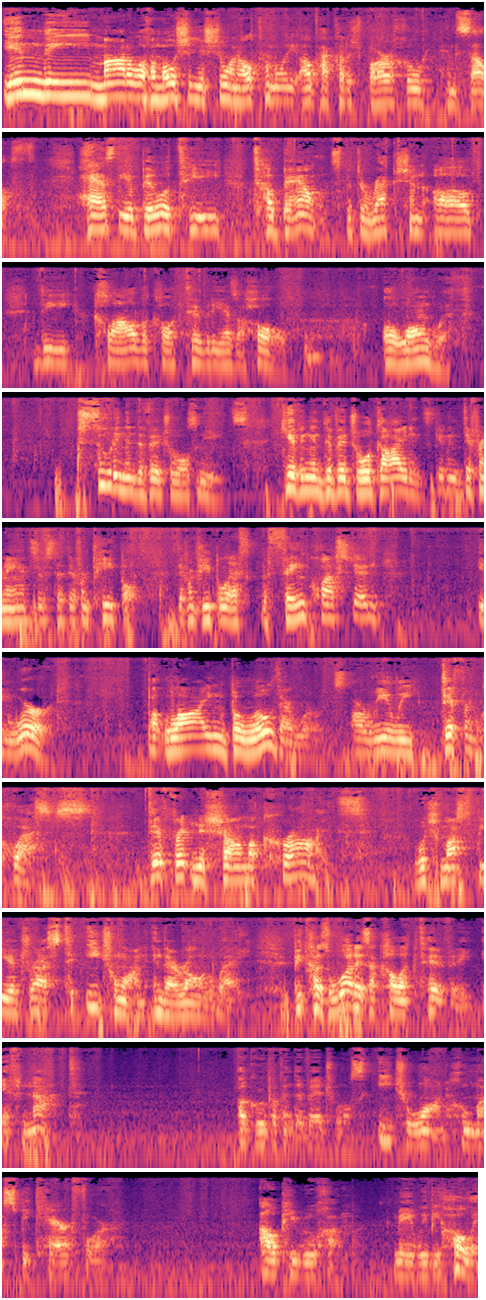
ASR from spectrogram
in the model of Moshe Yehoshua and ultimately of HaKadosh Baruch Hu himself, has the ability to balance the direction of the klal, the collectivity as a whole, along with suiting individuals' needs, giving individual guidance, giving different answers to different people. Different people ask the same question in word, but lying below their words are really different quests, different neshama cries, which must be addressed to each one in their own way. Because what is a collectivity if not a group of individuals, each one who must be cared for? Al pirucham. May we be holy,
